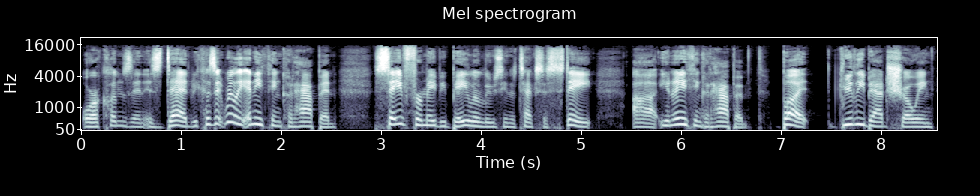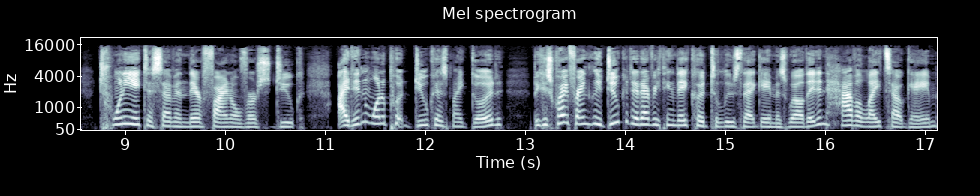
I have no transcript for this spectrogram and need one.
or a Clemson is dead because it really anything could happen, save for maybe Baylor losing to Texas State. Uh, you know, anything could happen. But really bad showing. 28 to 7 their final versus Duke. I didn't want to put Duke as my good because quite frankly Duke did everything they could to lose that game as well. They didn't have a lights out game.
